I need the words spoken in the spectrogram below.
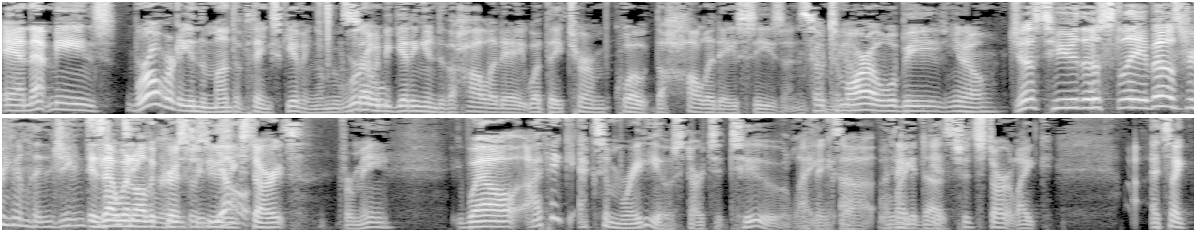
And that means we're already in the month of Thanksgiving. I mean, we're So- going to be getting into the holiday, what they term, quote, the holiday season. So tomorrow will be, you know, just hear those sleigh bells ringing. Jing. Is that when all the Christmas music starts? For me. Well, I think XM radio starts it too. Like, think so. uh, I I think think it does. It should start like, it's like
